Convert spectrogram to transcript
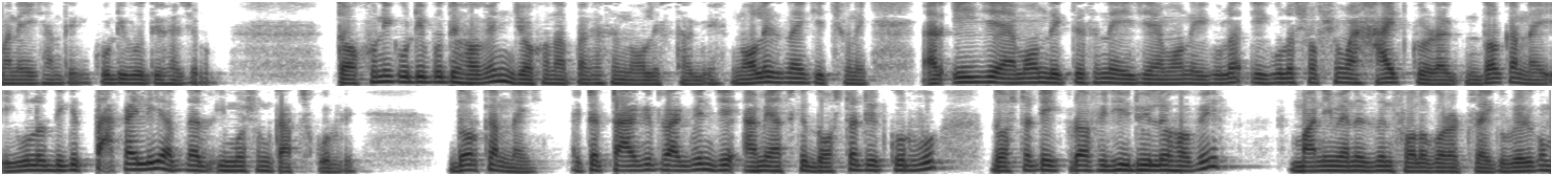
মানে এখান থেকে কোটিপতি হয়ে যাব। তখনই কোটিপতি হবেন যখন আপনার কাছে নলেজ থাকবে। নলেজ নাই, কিচ্ছু নেই। আর এই যে অ্যামাউন্ট দেখতেছেন, এই যে অ্যামাউন্ট এগুলো এগুলো সবসময় হাইড করে রাখবেন। দরকার নাই, এগুলোর দিকে তাকাইলেই আপনার ইমোশন কাজ করবে। দরকার নাই। একটা টার্গেট রাখবেন যে আমি আজকে দশটা ট্রেড করব, দশটা টেক প্রফিট হিট হইলে হবে মানি ম্যানেজমেন্ট ফলো করার ট্রাই করব। এরকম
